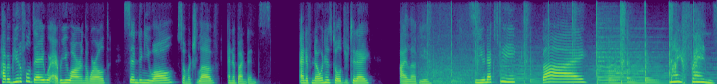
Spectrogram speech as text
Have a beautiful day wherever you are in the world, sending you all so much love and abundance. And if no one has told you today, I love you. See you next week. Bye. My friends,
